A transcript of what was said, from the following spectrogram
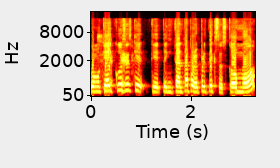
como que hay cosas que, que, te encanta poner pretextos, como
